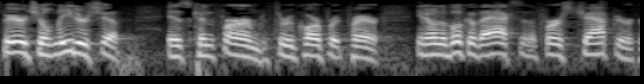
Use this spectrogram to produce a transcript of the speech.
Spiritual leadership is confirmed through corporate prayer. You know, in the book of Acts, in the first chapter,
